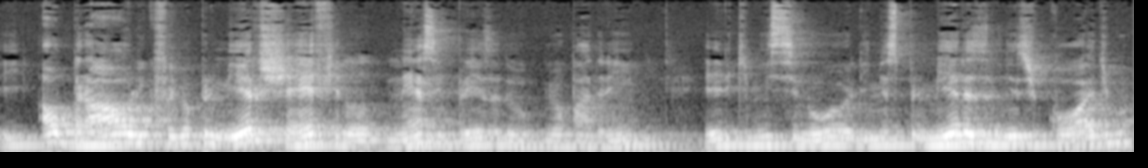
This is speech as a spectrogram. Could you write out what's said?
E ao Braulio, que foi meu primeiro chefe nessa empresa do meu padrinho, ele que me ensinou ali minhas primeiras linhas de código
